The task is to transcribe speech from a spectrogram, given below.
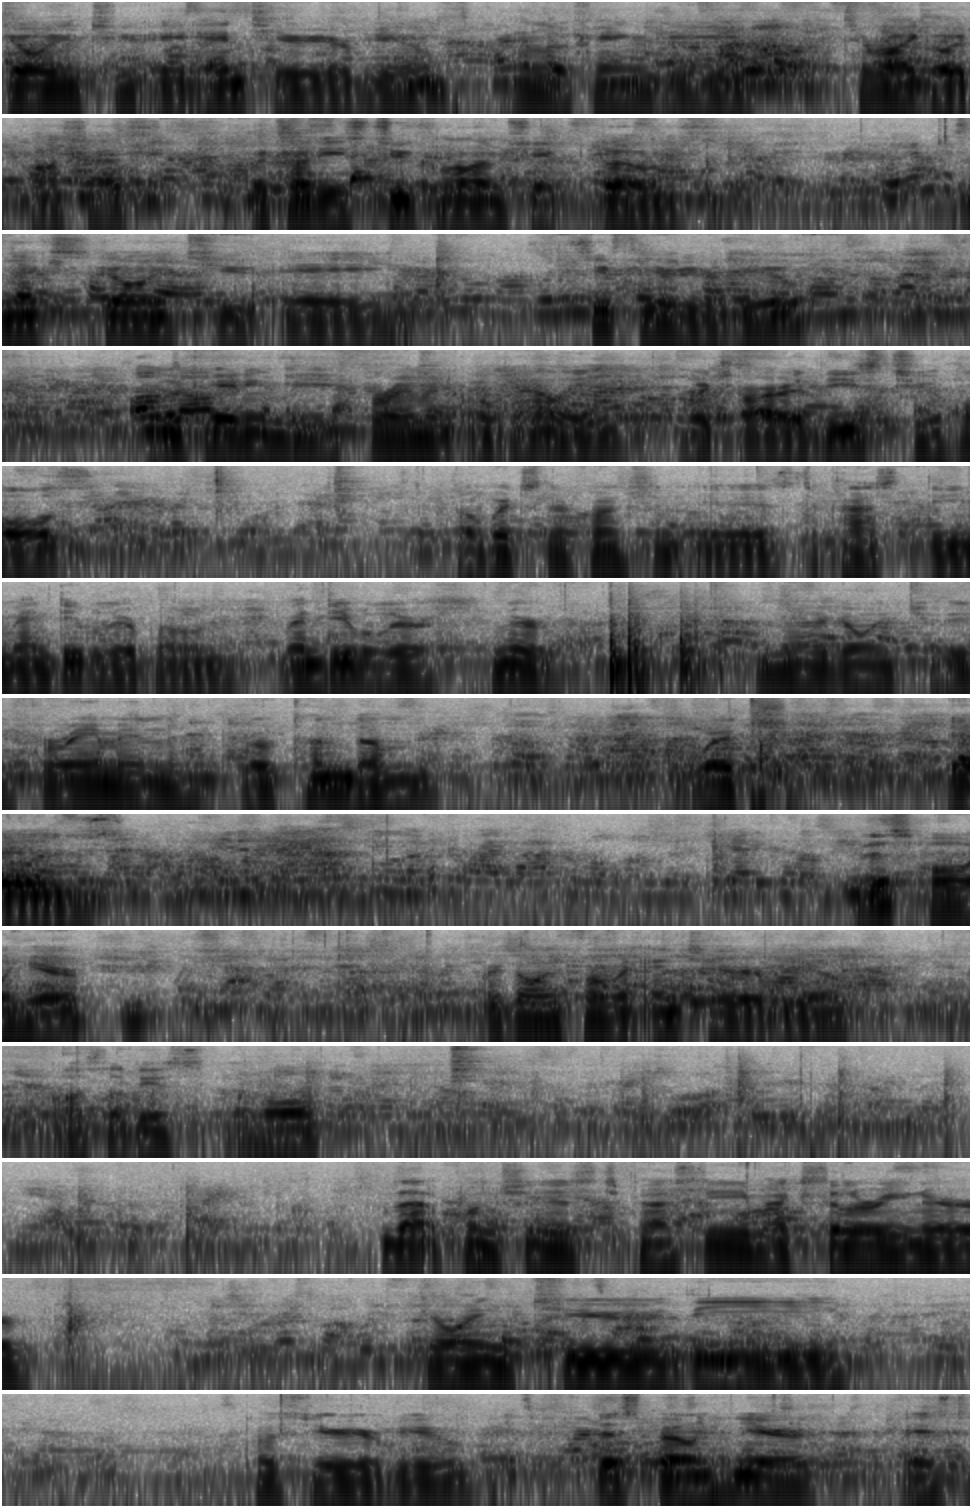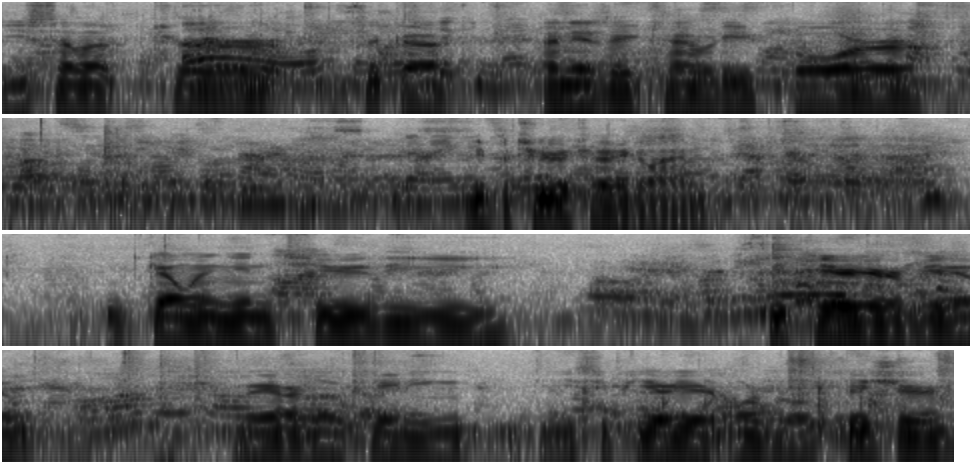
going to a anterior view and locating the pterygoid process, which are these two column-shaped bones. Next, going to a superior view, locating the foramen ovale, which are these two holes, of which their function is to pass the mandibular bone, mandibular nerve. Now going foramen rotundum, which is this hole here. We're going from an anterior view. Also this hole. That function is to pass the maxillary nerve going to the posterior view. This bone here is the sella turcica and is a cavity for the pituitary gland. Going into the superior view, we are locating the superior orbital fissure,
